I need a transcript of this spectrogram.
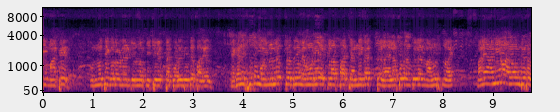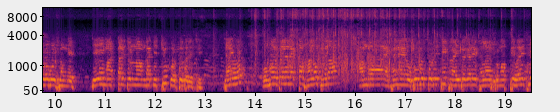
এই মাঠের উন্নতিকরণের জন্য কিছু একটা করে দিতে পারেন। এখানে শুধু মইনুল্লাহ চৌধুরী মেমোরিয়াল ক্লাব বা চান্দিঘাট লাইলাপুর অঞ্চলের মানুষ নয় মানে আমিও আনন্দিত হব সঙ্গে, যে এই মাঠটার জন্য আমরা কিছু করতে পেরেছি। যাই হোক, উভয় দলের একটা ভালো খেলা আমরা এখানে উপভোগ করেছি। ট্রাইবেগারে খেলার সমাপ্তি হয়েছে।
